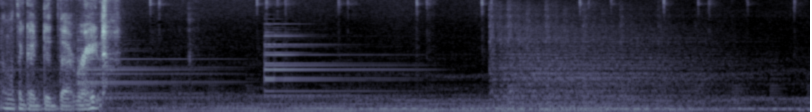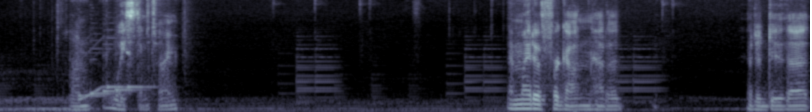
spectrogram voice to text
I don't think I did that right. Wasting time. I might have forgotten how to how to do that.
